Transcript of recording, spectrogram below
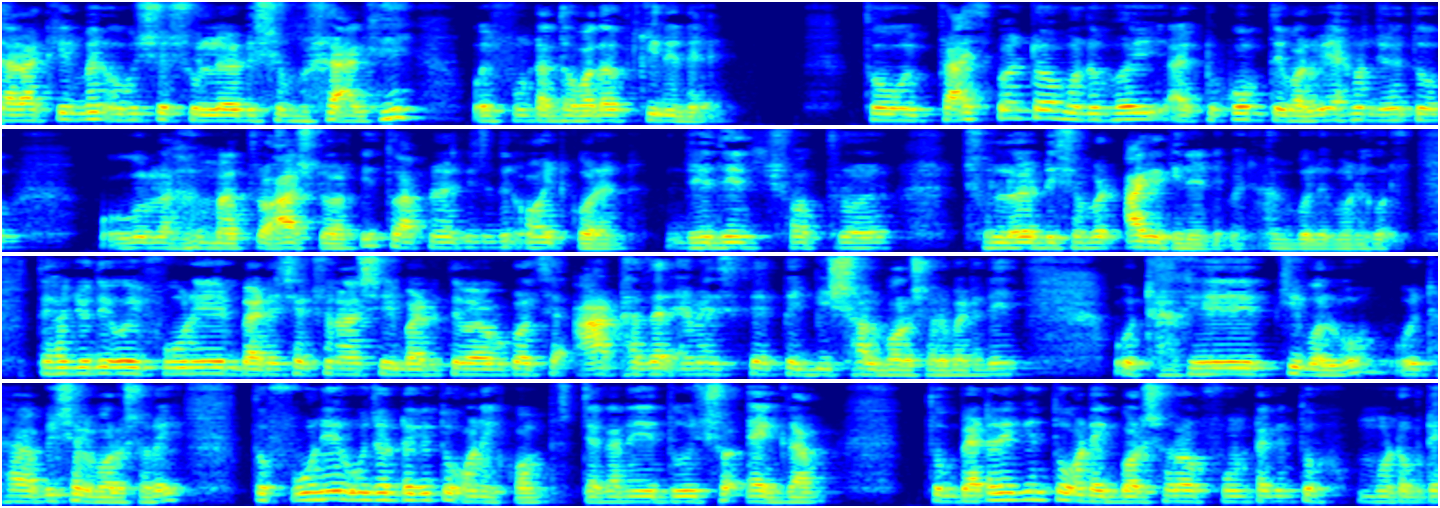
যারা কিনবেন অবশ্যই ষোলো ডিসেম্বরের আগে ওই ফোনটা ধবাধব কিনে নেয় তো ওই প্রাইস পয়েন্টটাও মনে হয় একটু কমতে পারবে। এখন যেহেতু ওগুলো মাত্র আসলো আর কি। তো আপনারা কিছুদিন ওয়েট করেন। যেদিন সতেরো, ষোলোই ডিসেম্বর আগে কিনে নেবেন, আমি বলে মনে করি। তো এখন যদি ওই ফোনের ব্যাটারি সেকশন আসি ব্যাটারিতে ব্যবহার করছে আট হাজার এমএস একটা বিশাল বড় সড়ো ব্যাটারি ওইটাকে কি বলব? ওইটা বিশাল বড় সড়ই। তো ফোনের ওজনটা কিন্তু অনেক কম, যেখানে দুইশো এক গ্রাম। তো ব্যাটারি কিন্তু অনেক বড় সড়ো, ফোনটা কিন্তু মোটামুটি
